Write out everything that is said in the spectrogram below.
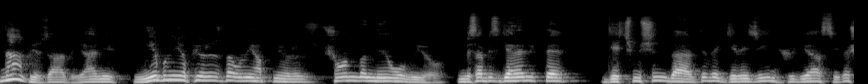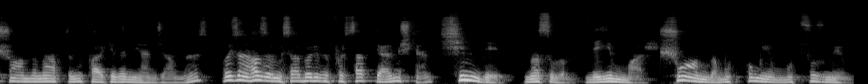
Ne yapıyoruz abi? Yani niye bunu yapıyoruz da onu yapmıyoruz? Şu anda ne oluyor? Mesela biz genellikle geçmişin derdi ve geleceğin hülyasıyla şu anda ne yaptığını fark edemeyen canlılarız. O yüzden hazır mesela böyle bir fırsat gelmişken şimdi nasılım, neyim var, şu anda mutlu muyum, mutsuz muyum?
